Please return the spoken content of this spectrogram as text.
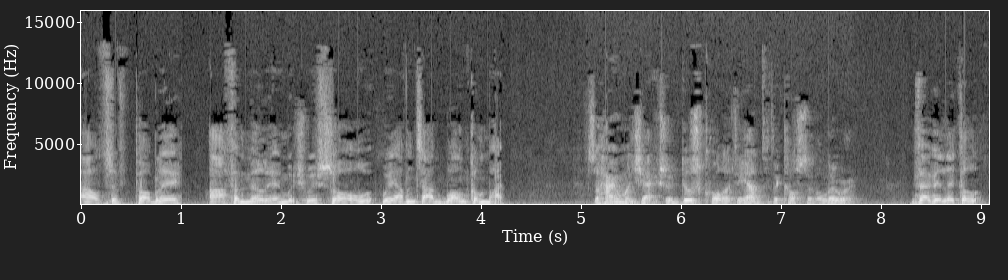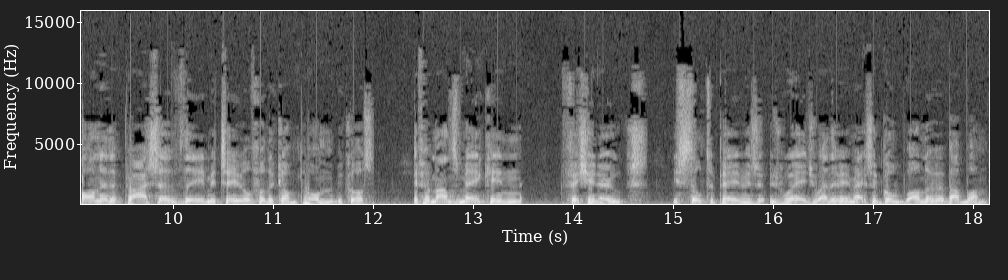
out of probably half a million which we've sold, we haven't had one comeback. So, how much extra does quality add to the cost of a lure? Very little, only the price of the material for the component, because if a man's making fishing hooks, you're still to pay him his, his wage, whether he makes a good one or a bad one.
